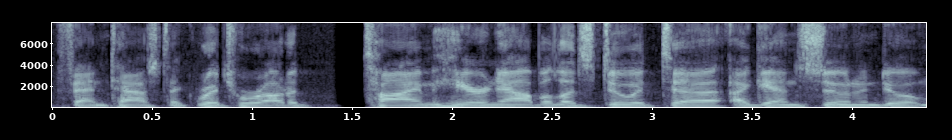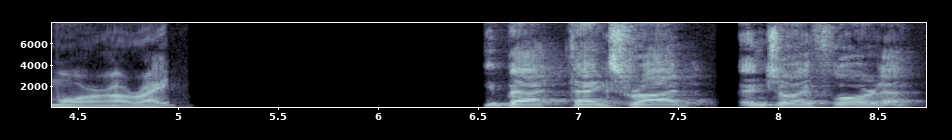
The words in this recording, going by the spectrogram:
fantastic. Rich, we're out of time here now, but let's do it uh, again soon and do it more. All right? You bet. Thanks, Rod. Enjoy Florida.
